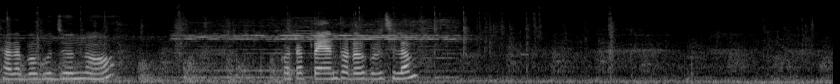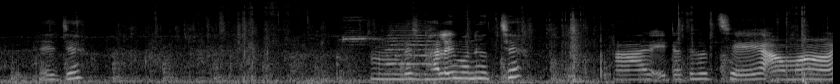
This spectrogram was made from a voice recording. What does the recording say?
সাদা বাবুর জন্য কটা প্যান্ট অর্ডার করেছিলাম। এই যে বেশ ভালোই মনে হচ্ছে। আর এটাতে হচ্ছে আমার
